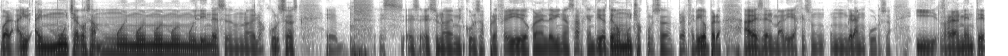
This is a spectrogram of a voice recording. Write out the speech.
Bueno, hay, hay mucha cosa muy, muy, muy, muy, muy linda. Ese es uno de los cursos, eh, es, es, uno de mis cursos preferidos con el de vinos argentinos. Tengo muchos cursos preferidos, pero a veces el maridaje es un, un gran curso. Y realmente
